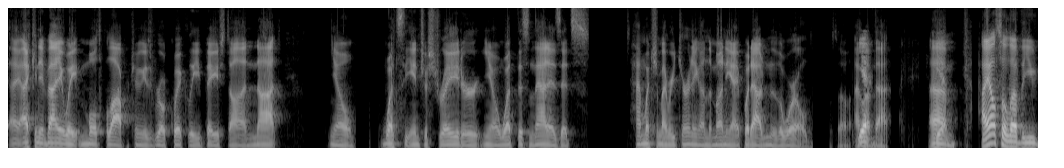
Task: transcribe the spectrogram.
I, I, can evaluate multiple opportunities real quickly based on not, you know, what's the interest rate or, you know, what this and that is. It's how much am I returning on the money I put out into the world. So I yeah. love that. Um, yeah. I also love that you,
